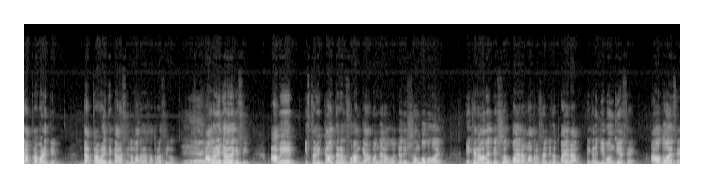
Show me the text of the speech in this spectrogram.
যাত্রাবাড়িতে যাত্রাবাড়িতে কারা ছিল? মাদ্রাসা ছাত্ররা ছিল? আমরা নিজেরা দেখেছি। আমি ইসলামিক কালচারাল ফোরামকে আহ্বান জানাব, যদি সম্ভব হয়, এখানে আমাদের যেসব ভাইয়েরা, মাদ্রাসার যেসব ভাইয়েরা এখানে জীবন দিয়েছে, আহত হয়েছে,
